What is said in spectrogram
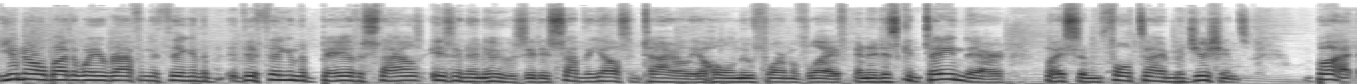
you know, by the way, Raffin, the thing in the the thing in the Bay of the Styles isn't an ooze. It is something else entirely, a whole new form of life, and it is contained there by some full time magicians. But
